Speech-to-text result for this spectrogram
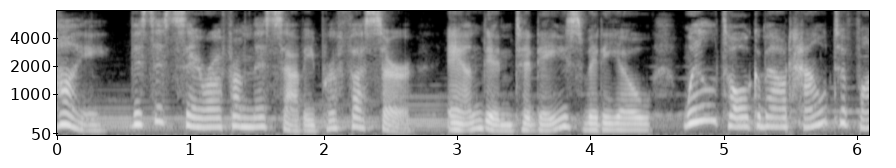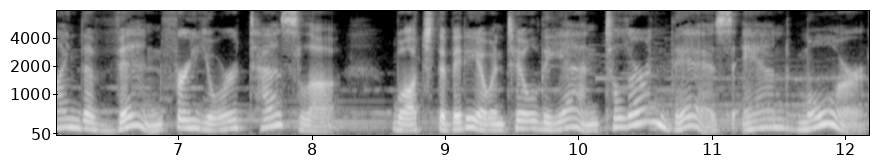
Hi, this is Sarah from The Savvy Professor, and in today's video, we'll talk about how to find the VIN for your Tesla. Watch the video until the end to learn this and more.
